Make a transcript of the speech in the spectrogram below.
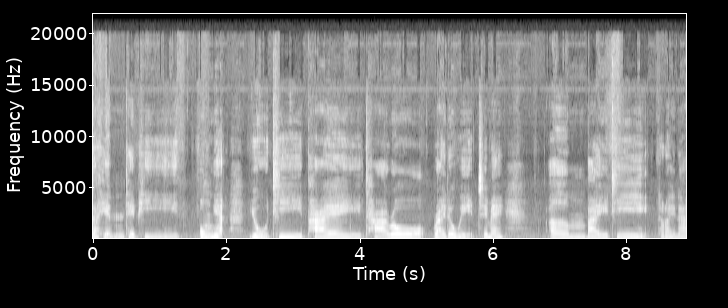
จะเห็นเทพีองค์เนี้ยอยู่ที่ไพ่ทาโร่ไรเดอร์เวทใช่ไหมใบที่เท่าไหร่นะ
